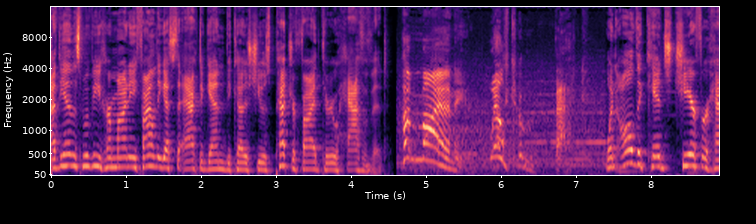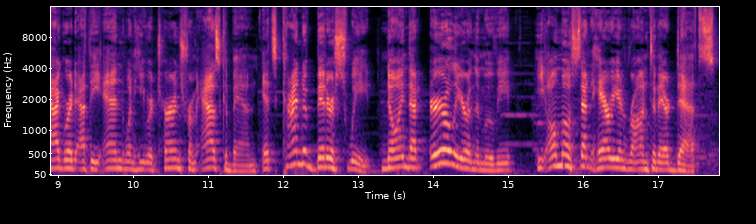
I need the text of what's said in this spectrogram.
At the end of this movie, Hermione finally gets to act again because she was petrified through half of it. Hermione, welcome back. When all the kids cheer for Hagrid at the end when he returns from Azkaban, it's kind of bittersweet, knowing that earlier in the movie, he almost sent Harry and Ron to their deaths.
